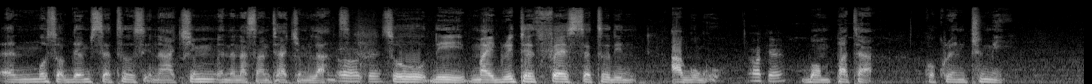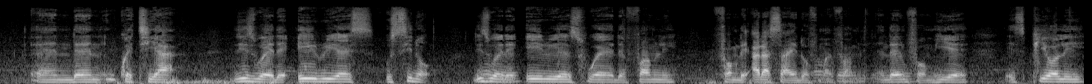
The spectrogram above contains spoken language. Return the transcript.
and most of them settled in Achim and then Asante Achim lands. Oh, okay. So they migrated first settled in Agogo, Okay. Bompata, Cochrane Tumi, and then Nkwetia. These were the areas, Usino, these were the areas where the family, from the other side of my family. And then from here, it's purely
